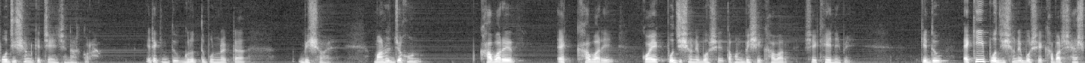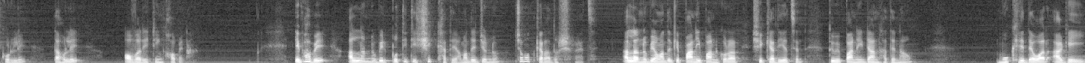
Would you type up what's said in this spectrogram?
পজিশনকে চেঞ্জ না করা। এটা কিন্তু গুরুত্বপূর্ণ একটা বিষয়। মানুষ যখন খাবারের এক খাবারে কয়েক পজিশনে বসে, তখন বেশি খাবার সে খেয়ে নেবে। কিন্তু একই পজিশনে বসে খাবার শেষ করলে তাহলে ওভার ইটিং হবে না। এভাবে আল্লাহ নবীর প্রতিটি শিক্ষাতে আমাদের জন্য চমৎকার আদর্শ রয়েছে। আল্লাহ নবী আমাদেরকে পানি পান করার শিক্ষা দিয়েছেন, তুমি পানি ডান হাতে নাও। মুখে দেওয়ার আগেই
